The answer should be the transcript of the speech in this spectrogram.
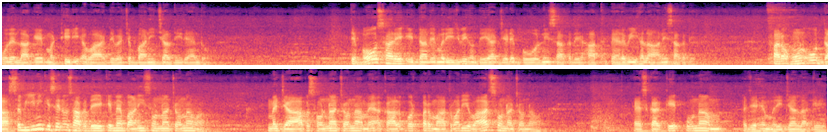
ਉਹਦੇ ਲਾਗੇ ਮੱਠੀ ਦੀ ਆਵਾਜ਼ ਦੇ ਵਿੱਚ ਬਾਣੀ ਚੱਲਦੀ ਰਹਿਣ ਦਿਓ। ਤੇ ਬਹੁਤ ਸਾਰੇ ਇਦਾਂ ਦੇ ਮਰੀਜ਼ ਵੀ ਹੁੰਦੇ ਆ ਜਿਹੜੇ ਬੋਲ ਨਹੀਂ ਸਕਦੇ, ਹੱਥ ਪੈਰ ਵੀ ਹਿਲਾ ਨਹੀਂ ਸਕਦੇ। ਪਰ ਹੁਣ ਉਹ ਦੱਸ ਵੀ ਨਹੀਂ ਕਿਸੇ ਨੂੰ ਸਕਦੇ ਕਿ ਮੈਂ ਬਾਣੀ ਸੁਣਨਾ ਚਾਹੁੰਦਾ ਵਾਂ। ਮੈਂ ਜਾਪ ਸੁਣਨਾ ਚਾਹੁੰਦਾ, ਮੈਂ ਅਕਾਲ ਪੁਰਖ ਪਰਮਾਤਮਾ ਦੀ ਆਵਾਜ਼ ਸੁਣਨਾ ਚਾਹੁੰਦਾ ਹਾਂ। ਇਸ ਕਰਕੇ ਉਹਨਾਂ ਅਜਿਹੇ ਮਰੀਜ਼ਾਂ ਲਾਗੇ,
